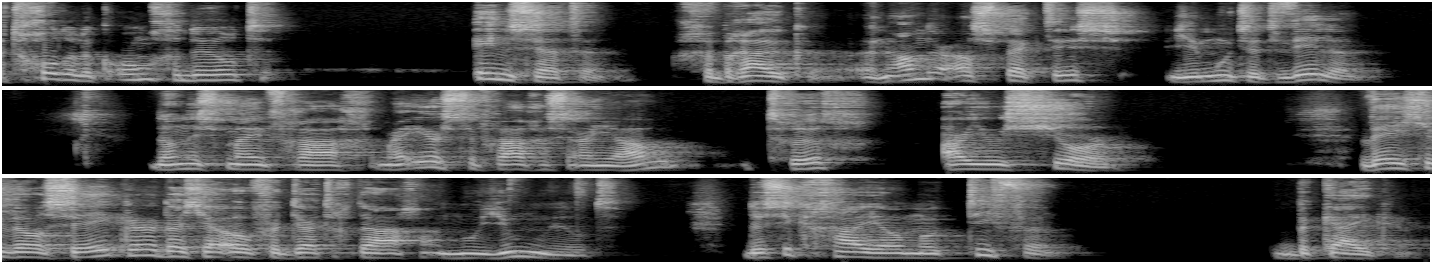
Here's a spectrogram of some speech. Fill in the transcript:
het goddelijk ongeduld inzetten, gebruiken. Een ander aspect is, je moet het willen. Dan is mijn vraag, mijn eerste vraag is aan jou, terug, are you sure? weet je wel zeker dat je over 30 dagen een miljoen wilt. Dus ik ga jouw motieven bekijken.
